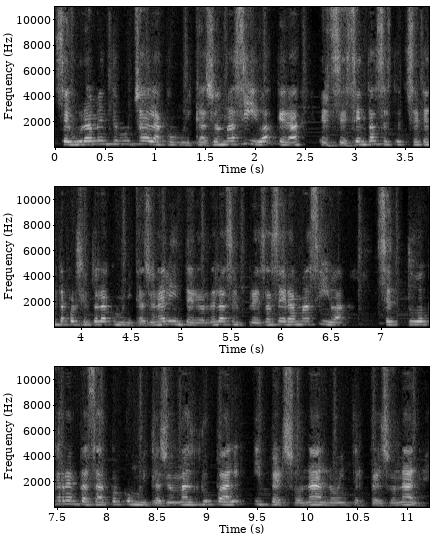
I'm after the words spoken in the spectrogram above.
Seguramente mucha de la comunicación masiva, que era el 60-70% de la comunicación al interior de las empresas era masiva, se tuvo que reemplazar por comunicación más grupal y personal, no interpersonal,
